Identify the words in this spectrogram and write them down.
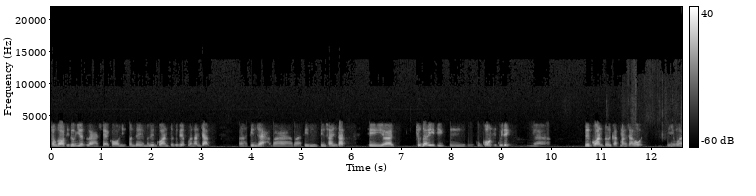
trong đó thì đương nhiên là sẽ có những vấn đề mà liên quan tới cái việc là ngăn chặn uh, tin giả và và tin tin sai sự thật. Thì uh, trước đây thì um, cũng có những quy định uh, liên quan tới các mạng xã hội. Nhưng mà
